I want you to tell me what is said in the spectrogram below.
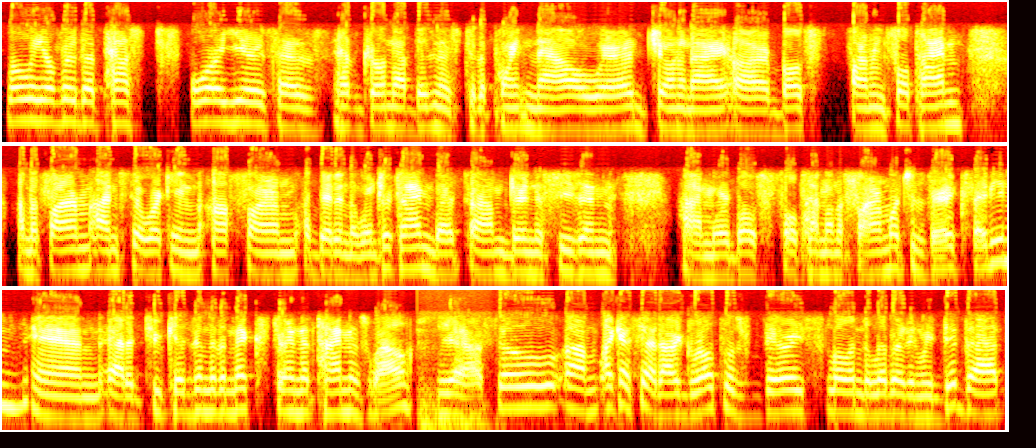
slowly over the past four years have, have grown that business to the point now where Joan and I are both farming full time on the farm. I'm still working off farm a bit in the wintertime, but um, during the season, um, we're both full time on the farm, which is very exciting, and added two kids into the mix during the time as well. Yeah, so um, like I said, our growth was very slow and deliberate, and we did that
